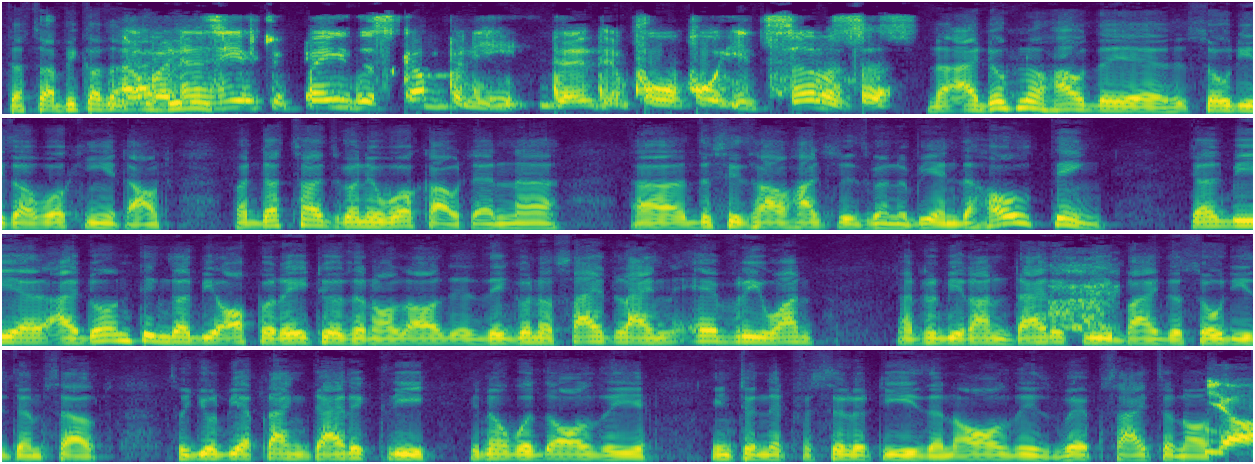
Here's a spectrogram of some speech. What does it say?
That's uh, because no, I but does he have to pay this company the, for for its services? Now I don't know how the Saudis are working it out, but that's how it's going to work out, and this is how Hajj is going to be, and the whole thing There'll be, uh, I don't think there'll be operators and all, all they're going to sideline everyone that will be run directly by the Saudis themselves. So you'll be applying directly, you know, with all the internet facilities and all these websites and all. Yeah.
